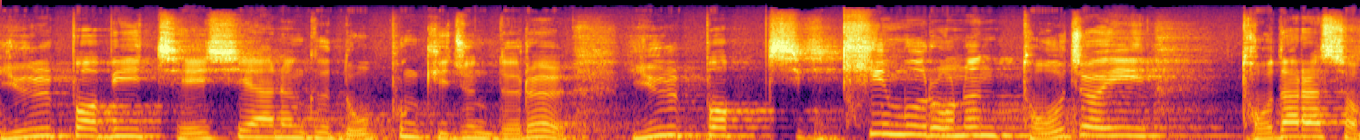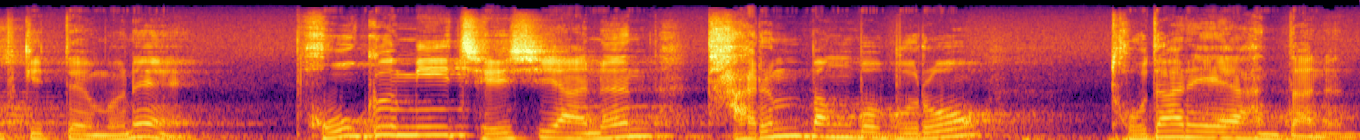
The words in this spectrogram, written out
율법이 제시하는 그 높은 기준들을 율법 지킴으로는 도저히 도달할 수 없기 때문에 복음이 제시하는 다른 방법으로 도달해야 한다는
